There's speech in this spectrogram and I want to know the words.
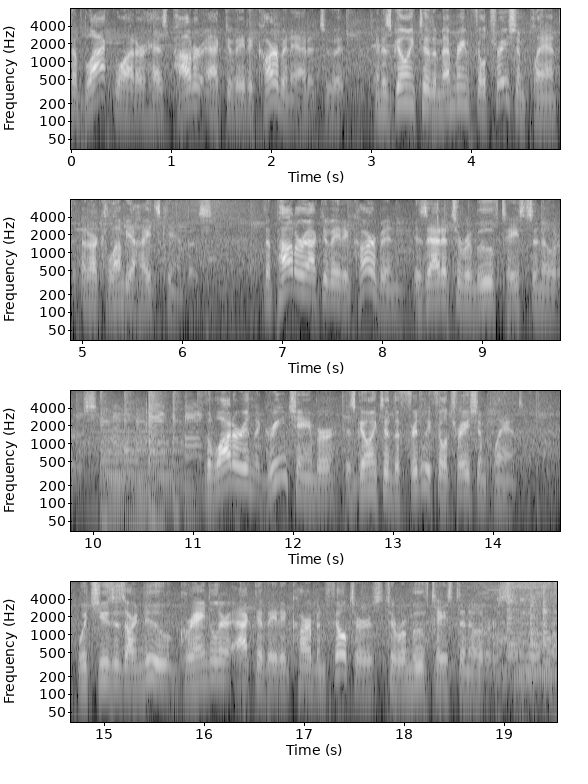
The black water has powder activated carbon added to it and is going to the membrane filtration plant at our Columbia Heights campus. The powder activated carbon is added to remove tastes and odors. The water in the green chamber is going to the Fridley filtration plant, which uses our new granular activated carbon filters to remove taste and odors.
